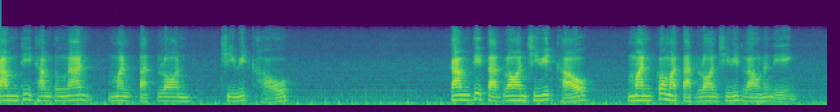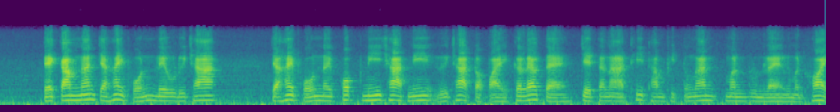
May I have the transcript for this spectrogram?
กรรมที่ทำตรงนั้นมันตัดรอนชีวิตเขา กรรมที่ตัดรอนชีวิตเขา มันก็มาตัดรอนชีวิตเรานั่นเอง แต่กรรมนั้นจะให้ผลเร็วหรือช้า จะให้ผลในภพนี้ชาตินี้หรือชาติต่อไป ก็แล้วแต่เจตนาที่ทำผิดตรงนั้น มันรุนแรงหรือมันค่อย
